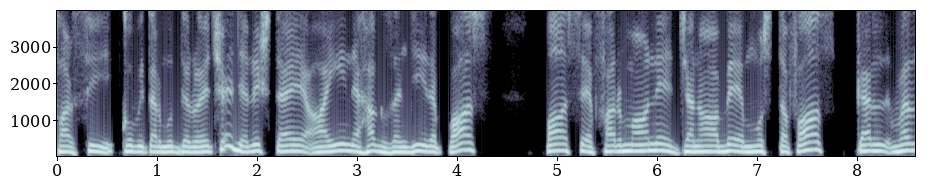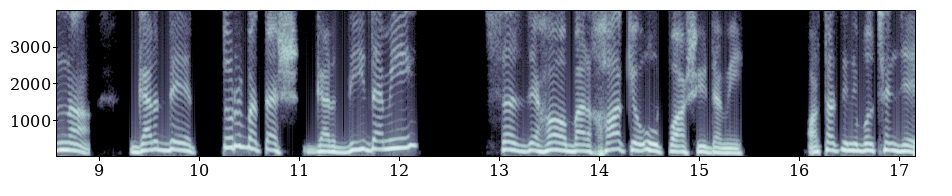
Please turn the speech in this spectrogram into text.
ফার্সি কবিতার মধ্যে রয়েছে যে, রিশতায় আইন হক জঞ্জির পাস পাস ফরমানে জনাবে মুস্তফাস বর্না গর্দে তুরবতশ গর্দিদমি সজদে হ বার খাকে ও পাশিদমি অর্থাৎ তিনি বলছেন যে,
